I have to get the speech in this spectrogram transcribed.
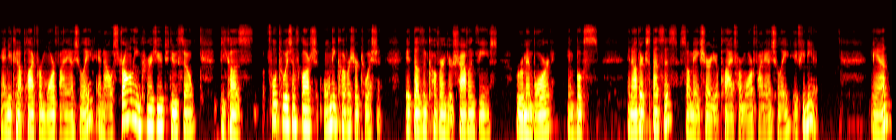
and you can apply for more financial aid, and I will strongly encourage you to do so because full tuition scholarship only covers your tuition. It doesn't cover your traveling fees, room and board, and books and other expenses, so make sure you apply for more financial aid if you need it. And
